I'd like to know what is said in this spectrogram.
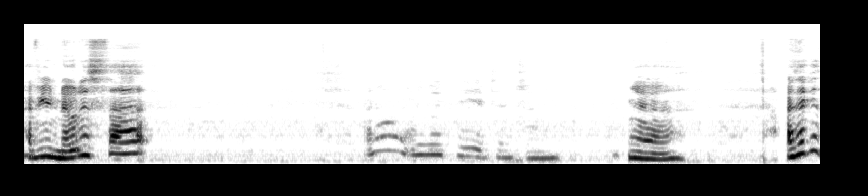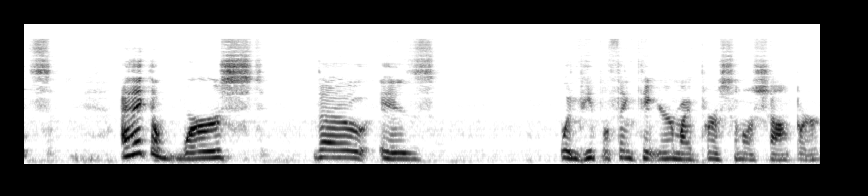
Have you noticed that? I don't really pay attention. yeah i think it's i think the worst though is when people think that you're my personal shopper.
